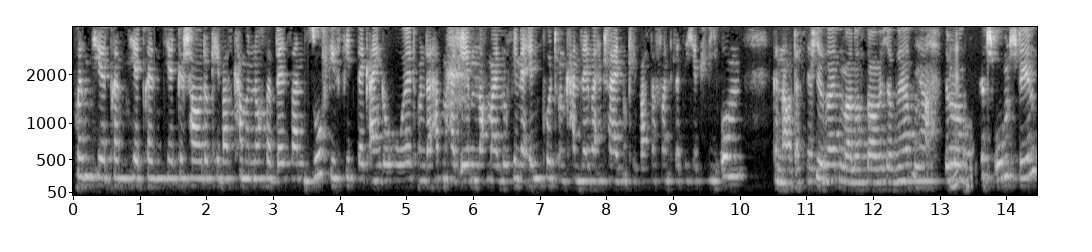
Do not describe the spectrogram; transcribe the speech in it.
präsentiert, präsentiert, präsentiert, geschaut, okay, was kann man noch verbessern, so viel Feedback eingeholt und da hat man halt eben nochmal so viel mehr Input und kann selber entscheiden, okay, was davon setze ich jetzt wie um. Genau, das wäre Vier so. Seiten waren das, glaube ich. Also wir hatten ja. immer unseren Pitch oben stehen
